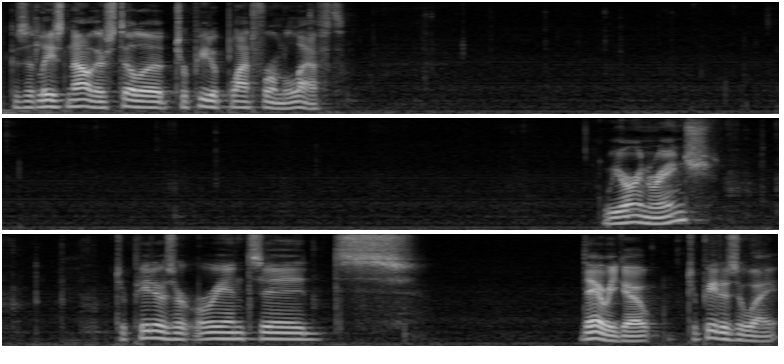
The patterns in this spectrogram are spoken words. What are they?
Because at least now there's still a torpedo platform left. We are in range. Torpedoes are oriented... There we go. Torpedoes away.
